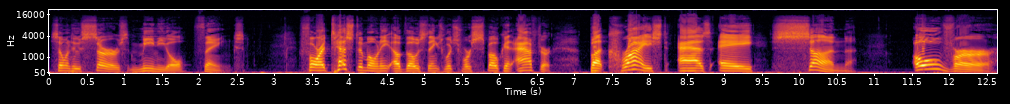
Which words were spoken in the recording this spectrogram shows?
someone who serves menial things. For a testimony of those things which were spoken after. But Christ as a son over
